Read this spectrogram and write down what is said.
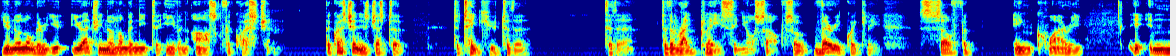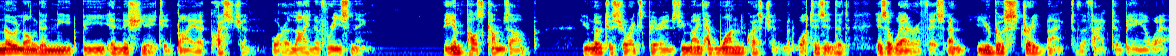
you no longer you, you actually no longer need to even ask the question. The question is just to to take you to the to the to the right place in yourself. So very quickly, self inquiry it, no longer need be initiated by a question or a line of reasoning. The impulse comes up, you notice your experience. You might have one question, but what is it that is aware of this? And you go straight back to the fact of being aware.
